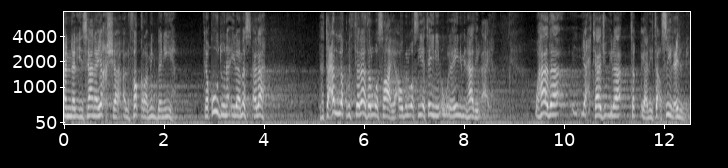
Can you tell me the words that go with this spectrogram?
أن الإنسان يخشى الفقر من بنيه تقودنا إلى مسألة تتعلق بالثلاث الوصايا أو بالوصيتين الأولين من هذه الآية. وهذا يحتاج إلى يعني تأصيل علمي.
